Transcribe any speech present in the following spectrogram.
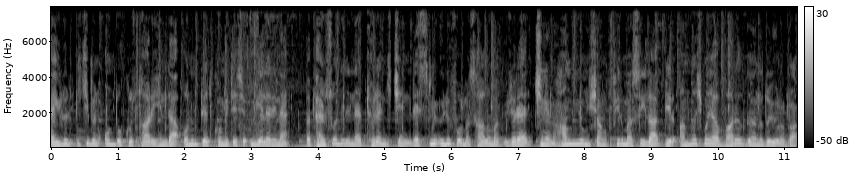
Eylül 2019 tarihinde Olimpiyat Komitesi üyelerine ve personeline tören için resmi üniforma sağlamak üzere Çin'in Han Yongshang firmasıyla bir anlaşmaya varıldığını duyurdu.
